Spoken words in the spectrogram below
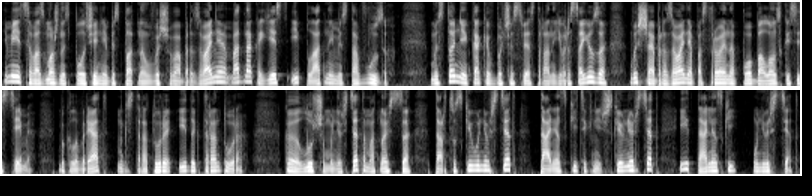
Имеется возможность получения бесплатного высшего образования, однако есть и платные места в вузах. В Эстонии, как и в большинстве стран Евросоюза, высшее образование построено по баллонской системе – бакалавриат, магистратура и докторантура. К лучшим университетам относятся Тарцевский университет, Таллинский технический университет и Таллинский университет.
